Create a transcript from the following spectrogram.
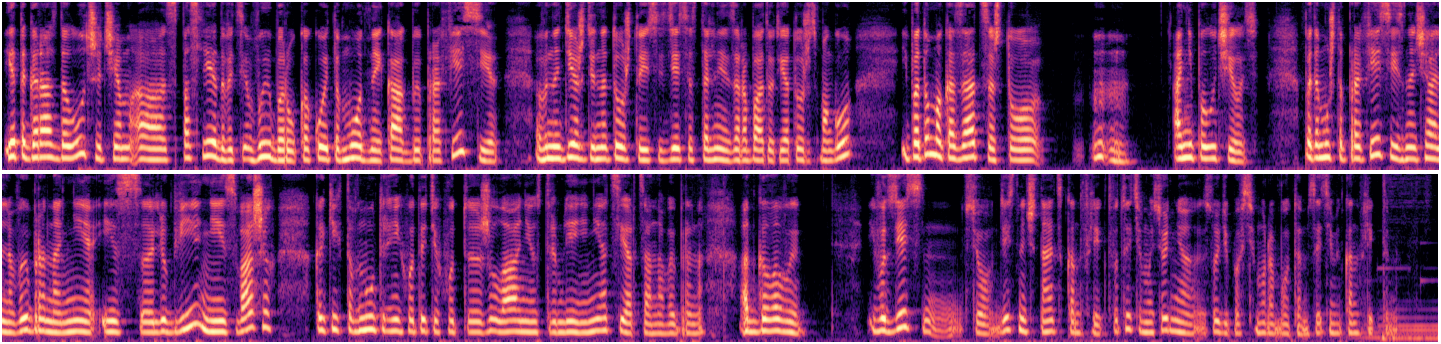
И это гораздо лучше, чем э, последовать выбору какой-то модной как бы профессии в надежде на то, что если здесь остальные зарабатывают, зарабатывают, я тоже смогу. И потом оказаться, что м-м, а не получилось. Потому что профессия изначально выбрана не из любви, не из ваших каких-то внутренних вот этих вот желаний, устремлений, не от сердца она выбрана, от головы. И вот здесь все, здесь начинается конфликт. Вот с этим мы сегодня, судя по всему, работаем, с этими конфликтами.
